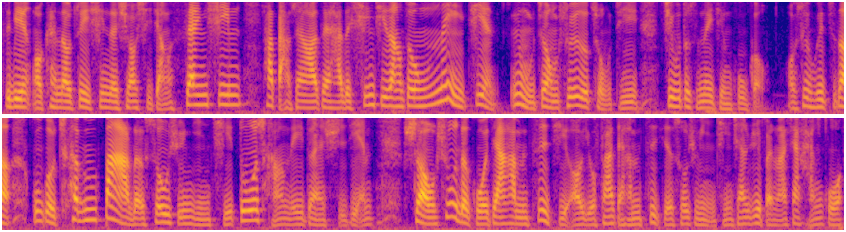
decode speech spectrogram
这边我看到最新的消息讲，三星他打算要在他的新机当中内建，因为我们知道我们所有的手机几乎都是内建 Google 哦，所以你会知道 Google 称霸了搜寻引擎多长的一段时间。少数的国家他们自己哦有发展他们自己的搜寻引擎，像日本、啊，像韩国，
